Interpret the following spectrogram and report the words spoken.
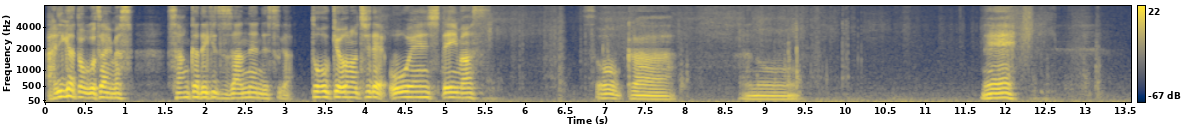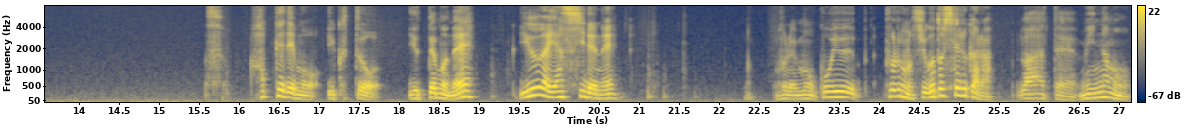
ありがとうございます。参加できず残念ですが、東京の地で応援しています。そうか。あのーねえ。はってでも行くと言ってもね、言うはやすしでね。これもうこういうプロの仕事してるから、わーってみんなも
